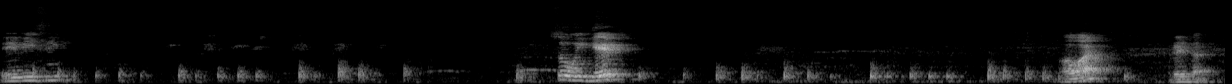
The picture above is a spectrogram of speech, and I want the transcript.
ABC. So we get our result.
